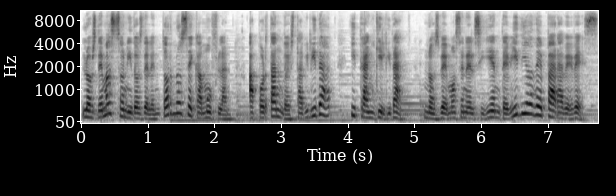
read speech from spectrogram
los demás sonidos del entorno se camuflan, aportando estabilidad y tranquilidad. Nos vemos en el siguiente vídeo de Para Bebés.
